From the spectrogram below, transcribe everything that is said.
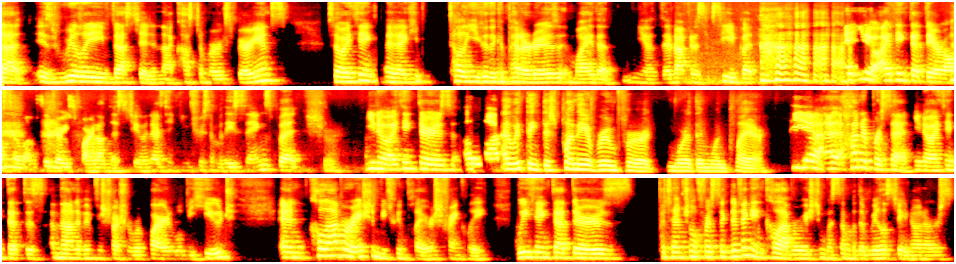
that is really vested in that customer experience So I think, and I keep telling you who the competitor is and why that you know they're not going to succeed. But you know, I think that they're also obviously very smart on this too, and they're thinking through some of these things. But sure, you know, I think there's a lot. I would think there's plenty of room for more than one player. Yeah, hundred percent. You know, I think that this amount of infrastructure required will be huge, and collaboration between players. Frankly, we think that there's potential for significant collaboration with some of the real estate owners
